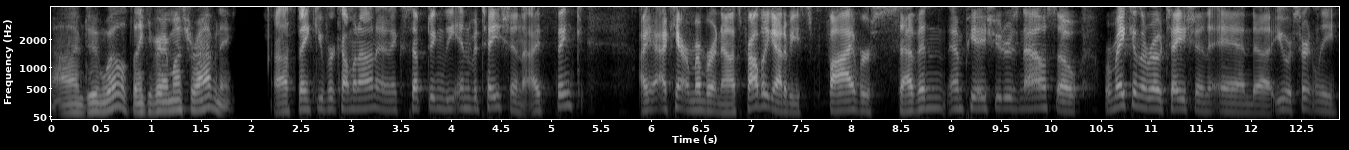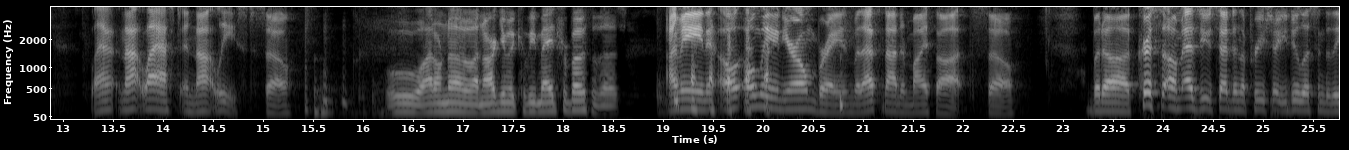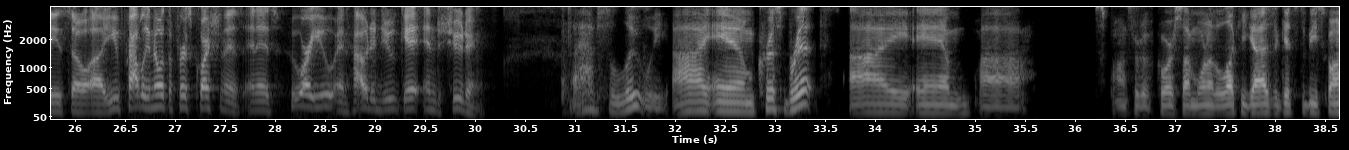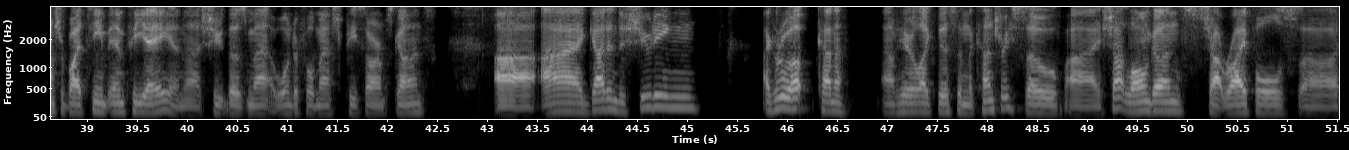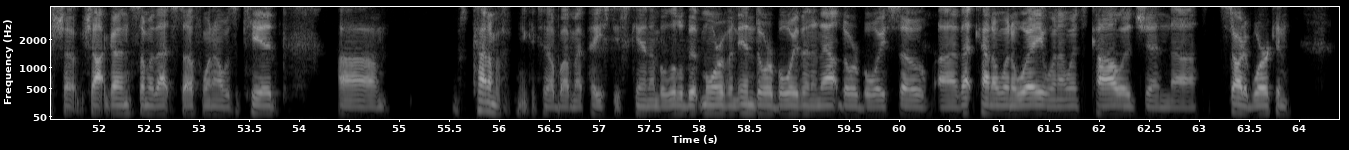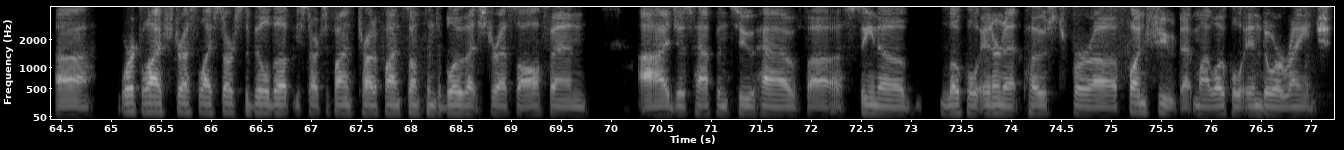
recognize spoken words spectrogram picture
I'm doing well. Thank you very much for having me. Uh, thank you for coming on and accepting the invitation. I think I, I can't remember it now. It's probably got to be five or seven MPA shooters now. So we're making the rotation, and uh, you are certainly la- not last and not least. So. Ooh, I don't know. An argument could be made for both of those. I mean, only in your own brain, but that's not in my thoughts. So, but uh, Chris, um, as you said in the pre-show, you do listen to these, so uh, you probably know what the first question is, and is who are you and how did you get into shooting? Absolutely. I am Chris Britt. I am uh, sponsored, of course. I'm one of the lucky guys that gets to be sponsored by Team MPA and uh, shoot those ma- wonderful Masterpiece Arms guns. Uh, I got into shooting. I grew up kind of out here like this in the country. So I shot long guns, shot rifles, uh, shot shotguns, some of that stuff when I was a kid. Um, kind of you can tell by my pasty skin, I'm a little bit more of an indoor boy than an outdoor boy. So uh, that kind of went away when I went to college and uh, started working. Uh, work life, stress life starts to build up. You start to find try to find something to blow that stress off and I just happened to have uh, seen a local internet post for a fun shoot at my local indoor range.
